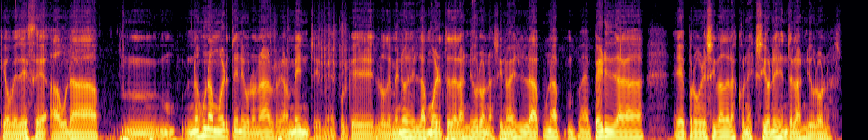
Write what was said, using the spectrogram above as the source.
que obedece a una mm, no es una muerte neuronal realmente, eh, porque lo de menos es la muerte de las neuronas, sino es una eh, pérdida progresiva de las conexiones entre las neuronas.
